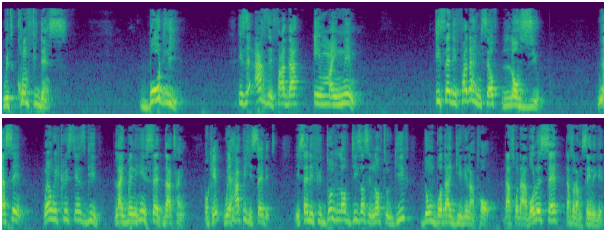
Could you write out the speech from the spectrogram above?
with confidence. Boldly. He said, ask the Father in my name. He said the Father himself loves you. We are saying, when we Christians give, like Benny Hinn said that time, okay, we're happy he said it. He said, if you don't love Jesus enough to give, don't bother giving at all. That's what I've always said. That's what I'm saying again.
